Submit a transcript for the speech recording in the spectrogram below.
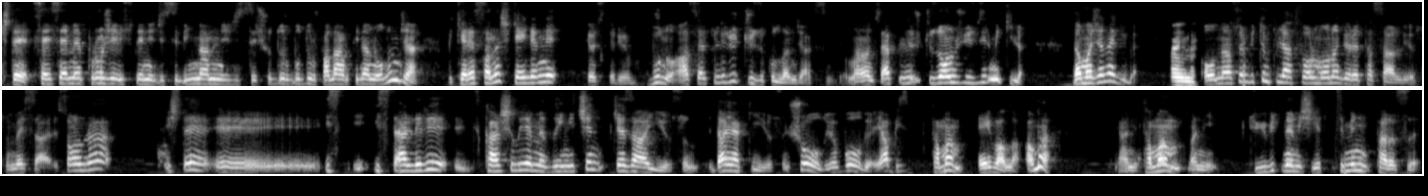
işte SSM proje üstlenicisi, bilmem necisi, şudur budur falan filan olunca bir kere sana şeylerini gösteriyor. Bunu Aselfiler 300'ü kullanacaksın diyor. Aselfiler 300 olmuş 120 kilo. Damacana gibi. Aynen. Ondan sonra bütün platformu ona göre tasarlıyorsun vesaire. Sonra işte e, isterleri karşılayamadığın için ceza yiyorsun, dayak yiyorsun, şu oluyor, bu oluyor. Ya biz tamam eyvallah ama yani tamam hani tüyü bitmemiş yetimin parası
